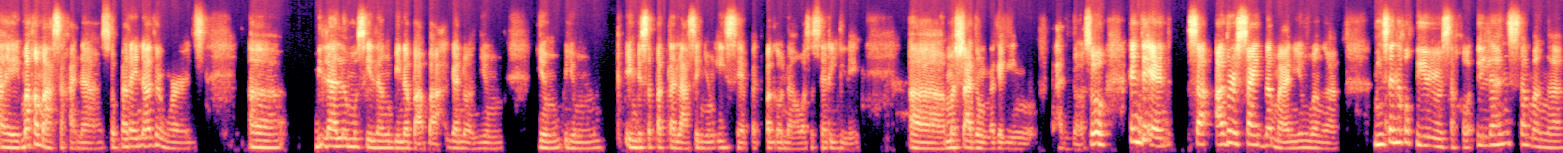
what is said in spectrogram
ay makamasa ka na. So pero in other words, uh, lalo mo silang binababa, ganon, yung, yung, yung, imbis na patalasin yung isip at pag-unawa sa sarili, uh, masyadong nagiging ano. So, in the end, sa other side naman, yung mga, minsan ako curious ako, ilan sa mga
